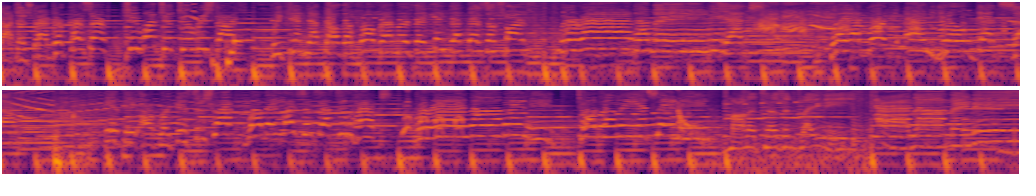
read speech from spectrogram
Dodger's grabbed your cursor, she wants you to restart. We kidnapped all the programmers, they think that they're so smart. We're animaniacs. Play at work and you'll get sacked. If the artwork is too slack, well, they license us to hacks. We're animani, totally insane. Monitors and play me. Animaniacs.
